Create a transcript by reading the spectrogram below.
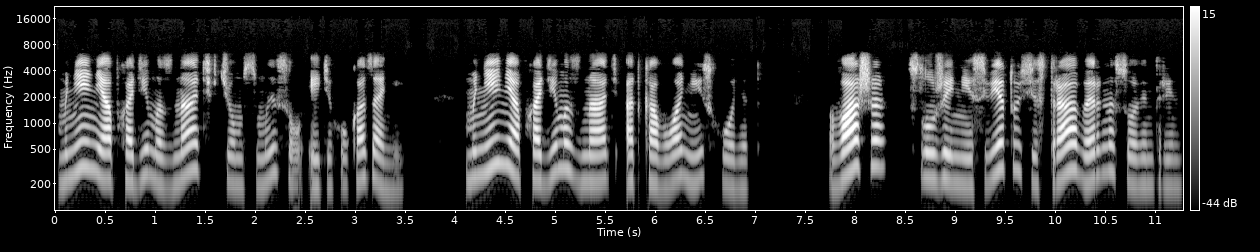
Мне необходимо знать, в чем смысл этих указаний. Мне необходимо знать, от кого они исходят. Ваша в служении свету сестра Верна Совентрин.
